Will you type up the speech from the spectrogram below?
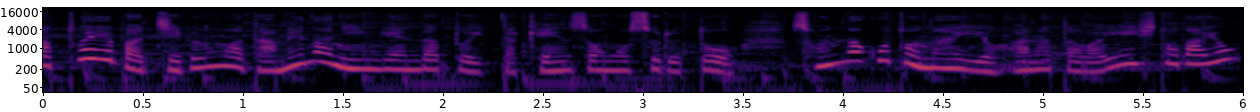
例えば自分はダメな人間だといった謙遜をするとそんなことないよあなたはいい人だよ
